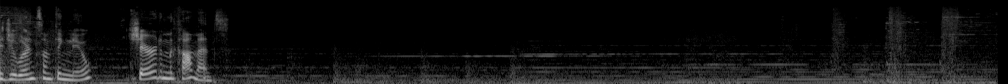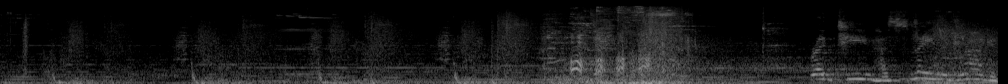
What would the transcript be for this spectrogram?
Did you learn something new? Share it in the comments. Red Team has slain the dragon.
